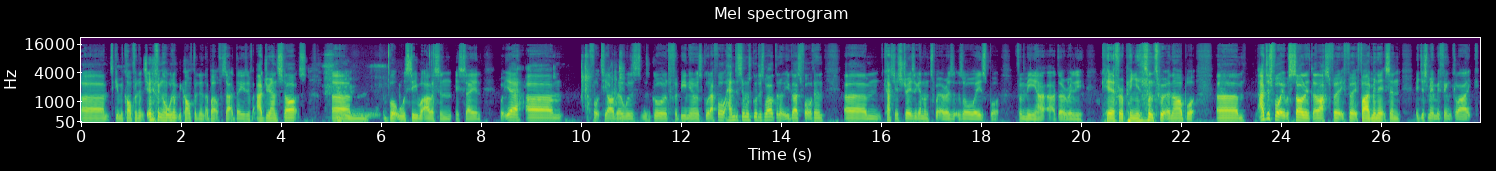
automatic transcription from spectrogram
um, to give me confidence. Anything I wouldn't be confident about for Saturday is if Adrian starts, um, but we'll see what Alisson is saying. But yeah, um, I thought Thiago was was good. Fabinho was good. I thought Henderson was good as well. I don't know what you guys thought of him. Um, catching strays again on Twitter as, as always, but for me, I, I don't really care for opinions on Twitter now. But um, I just thought it was solid the last 30, 35 minutes, and it just made me think like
